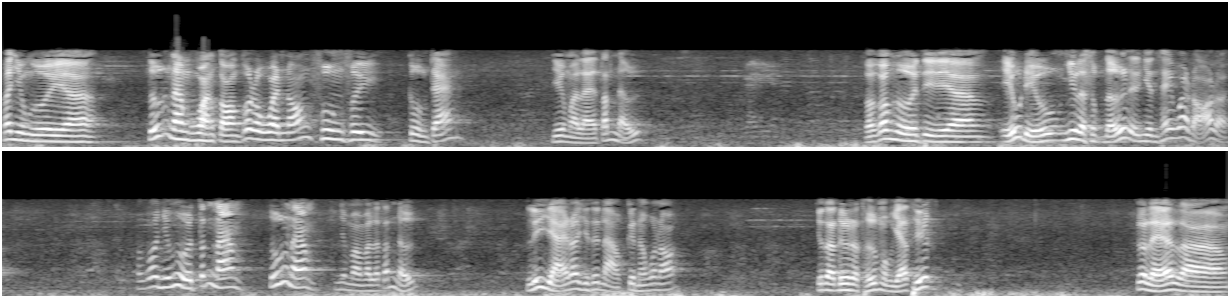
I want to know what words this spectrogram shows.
Có nhiều người ờ, tướng nam hoàn toàn có râu quai nón phương phi cường tráng, nhưng mà lại tánh nữ. Còn có người thì yếu yểu điệu như là thục nữ thì nhìn thấy quá rõ rồi. Còn có những người tính nam, tướng nam, nhưng mà là tánh nữ. Lý giải đó như thế nào? Kinh không có nói. Chúng ta đưa ra thử một giả thuyết. Có lẽ là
